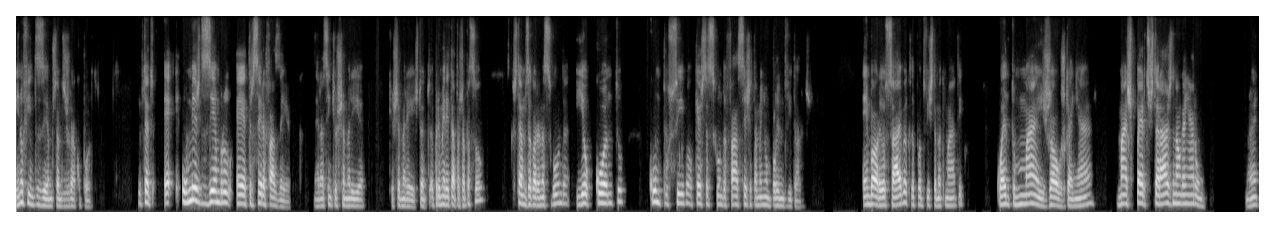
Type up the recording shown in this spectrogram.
E no fim de dezembro estamos a jogar com o Porto. E portanto, é, o mês de dezembro é a terceira fase da época. Era assim que eu chamaria, que eu chamaria isto. Portanto, a primeira etapa já passou, estamos agora na segunda, e eu conto como possível que esta segunda fase seja também um pleno de vitórias. Embora eu saiba que, do ponto de vista matemático, quanto mais jogos ganhar, mais perto estarás de não ganhar um. Não é?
